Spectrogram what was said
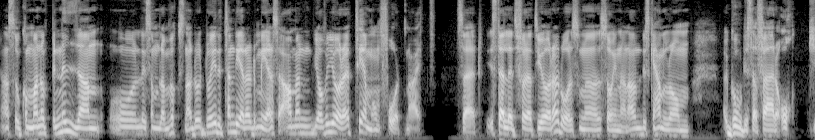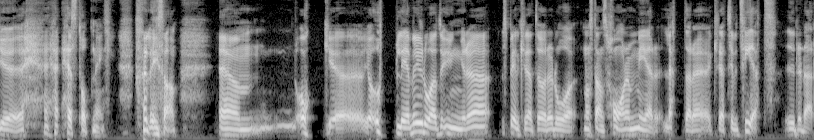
Alltså kommer man upp i nian och liksom bland vuxna, då, då är det, tenderar det mer så här, ja men jag vill göra ett tema om Fortnite. Så här, istället för att göra då, som jag sa innan, det ska handla om godisaffär och eh, hästhoppning. liksom. Um, och eh, jag upplever ju då att yngre spelkreatörer då någonstans har en mer lättare kreativitet i det där.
